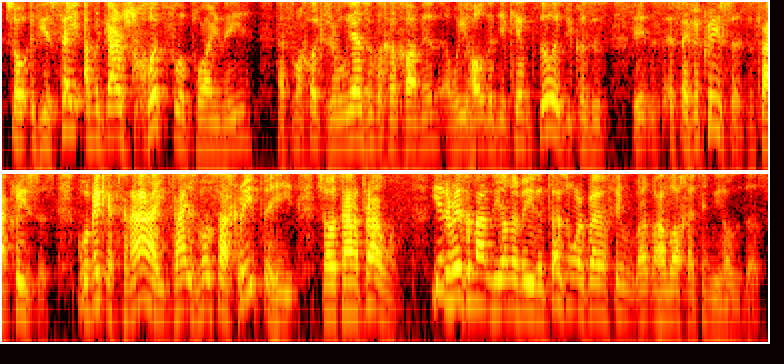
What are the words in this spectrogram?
So if you say Hamegarish chutz leplini, that's a machlokes Rav Eliezer the Chachamim, and we hold that you can't do it because it's it's, it's a creases. It's not creases. But we make it tonight. Tonight is milsach krita, so it's not a problem. Yeah, there is a man the Yom It doesn't work, but I think halach. I think we hold it does.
